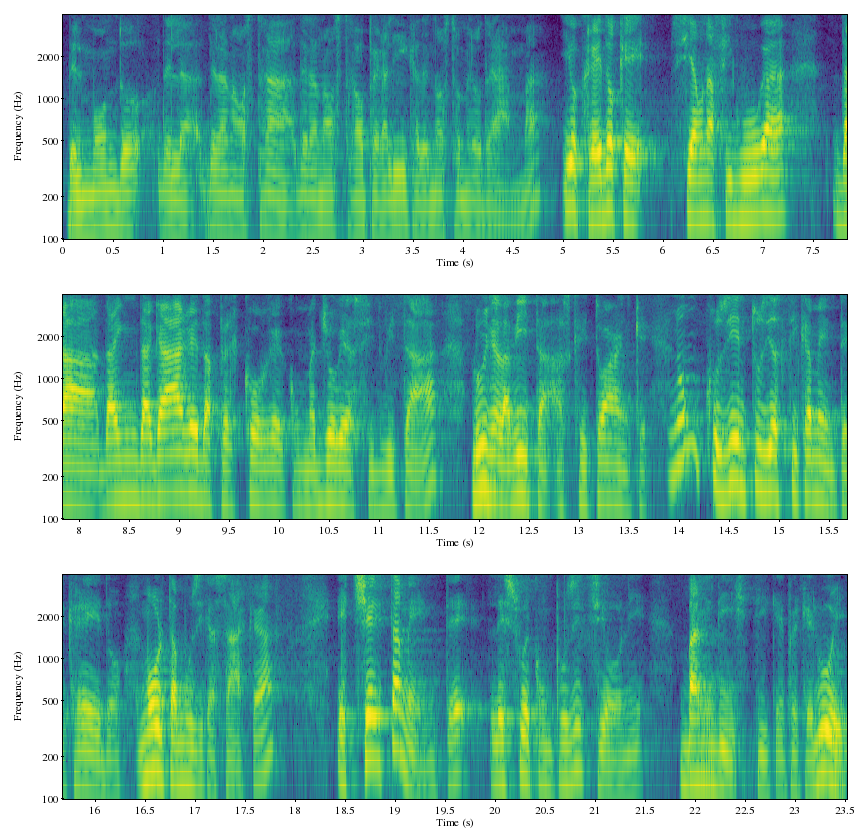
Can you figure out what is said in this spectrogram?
del mondo della, della nostra, della nostra opera lirica, del nostro melodramma. Io credo che sia una figura da, da indagare, da percorrere con maggiore assiduità. Lui nella vita ha scritto anche, non così entusiasticamente credo, molta musica sacra e certamente le sue composizioni bandistiche, perché lui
